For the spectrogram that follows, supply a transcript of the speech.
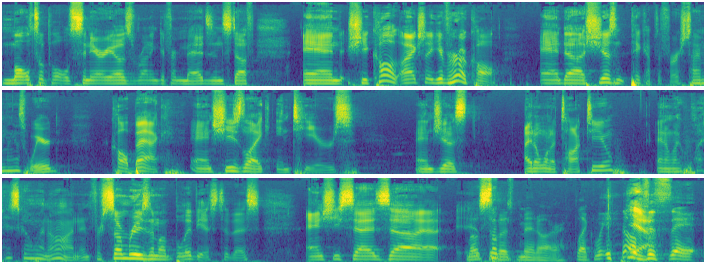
multiple scenarios, running different meds and stuff. And she called. I actually give her a call, and uh, she doesn't pick up the first time. That's weird. Call back, and she's like in tears, and just, I don't want to talk to you. And I'm like, what is going on? And for some reason, I'm oblivious to this. And she says, uh, Most some- of us men are. Like we, I'll Yeah. just say it.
